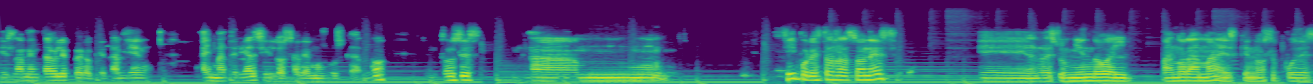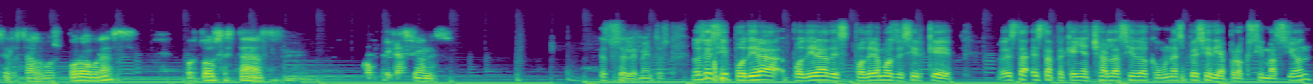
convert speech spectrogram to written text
es lamentable pero que también hay material si lo sabemos buscar no entonces sí por estas razones eh, resumiendo el panorama es que no se puede ser salvos por obras por todas estas complicaciones. Estos elementos. No sé si pudiera, pudiera podríamos decir que esta, esta pequeña charla ha sido como una especie de aproximación,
